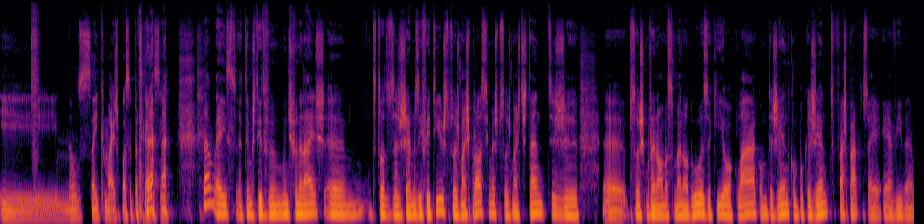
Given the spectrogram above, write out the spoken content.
e não sei que mais possa partilhar assim. não, é isso. Temos tido muitos funerais uh, de todos os géneros e de pessoas mais próximas, pessoas mais distantes, uh, pessoas que morreram há uma semana ou duas aqui ou acolá, com muita gente, com pouca gente, faz parte, é, é, a vida,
